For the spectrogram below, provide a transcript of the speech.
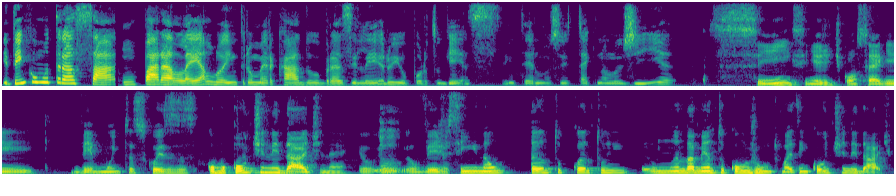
E tem como traçar um paralelo entre o mercado brasileiro e o português, em termos de tecnologia? Sim, sim, a gente consegue ver muitas coisas como continuidade, né? Eu, hum. eu, eu, vejo assim, não tanto quanto um andamento conjunto, mas em continuidade.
